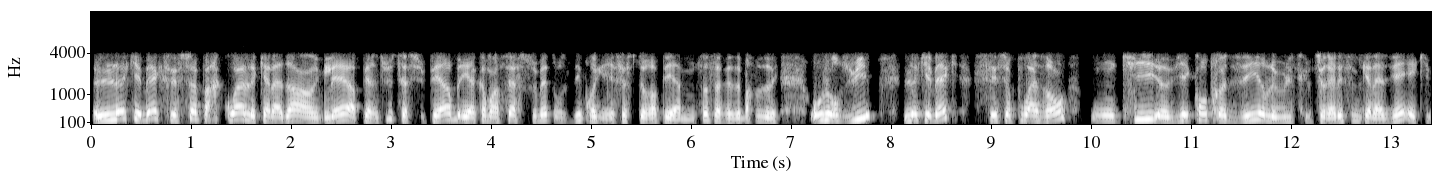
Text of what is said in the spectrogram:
Le Québec, c'est ça par quoi le Canada anglais a perdu sa superbe et a commencé à se soumettre aux idées progressistes européennes. Ça, ça faisait partie de... Aujourd'hui, le Québec, c'est ce poison qui euh, vient contredire le multiculturalisme canadien et qui,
